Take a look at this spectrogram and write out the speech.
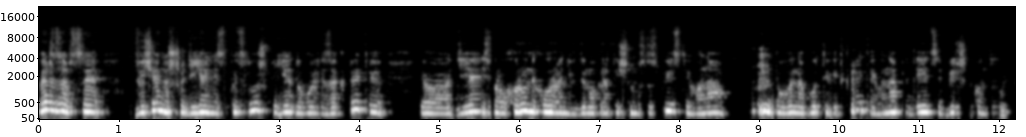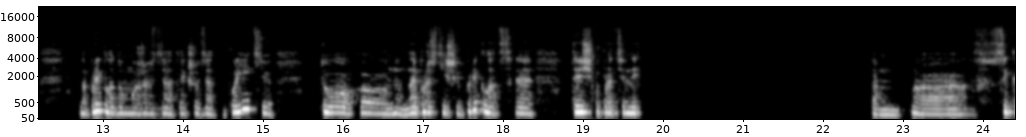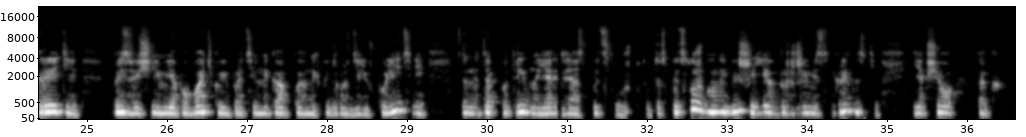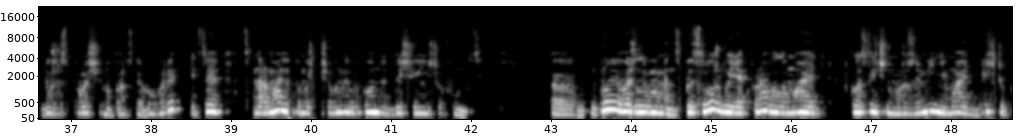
Перш за все, звичайно, що діяльність спецслужб є доволі закритою. Е, діяльність правоохоронних органів в демократичному суспільстві вона повинна бути відкрита і вона піддається більше контролю. Наприклад, може взяти, якщо взяти поліцію, то е, ну, найпростіший приклад це те, що працівники там, е, в секреті прізвище ім'я по батькові працівника певних підрозділів поліції, це не так потрібно, як для спецслужб. Тобто спецслужби вони більше є в режимі секретності, якщо так дуже спрощено про це говорити, і це, це нормально, тому що вони виконують дещо іншу функцію. Е, другий важливий момент: спецслужби, як правило, мають в класичному розумінні мають більше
